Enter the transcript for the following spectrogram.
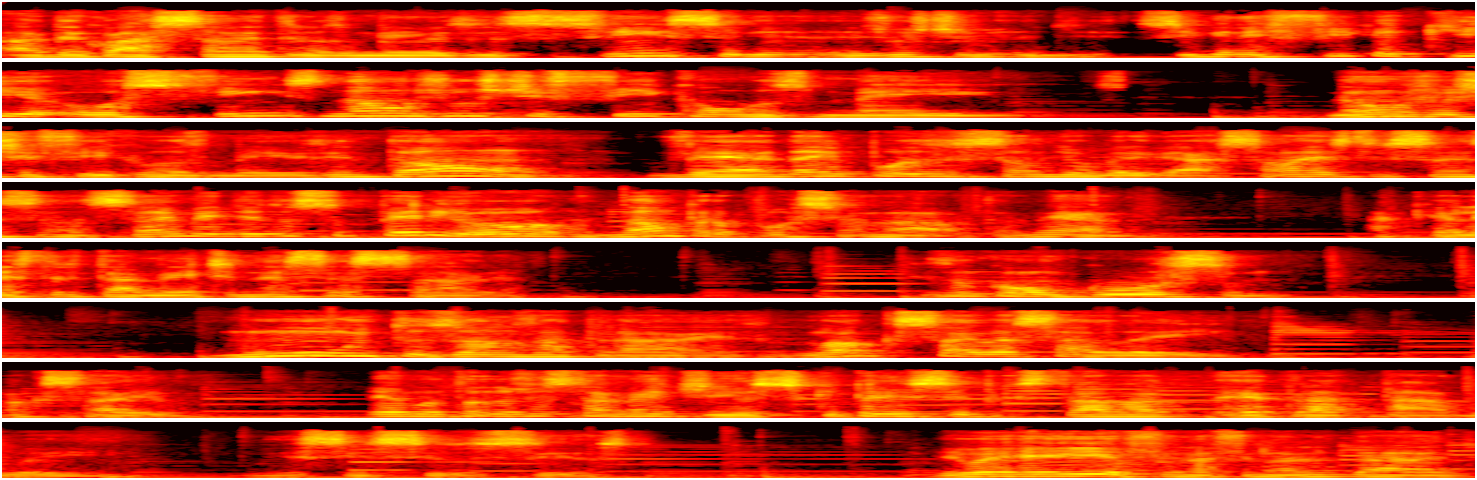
adequação entre os meios e os fins significa que os fins não justificam os meios. Não justificam os meios. Então, veda a imposição de obrigação, restrição e sanção em medida superior, não proporcional, tá vendo? Aquela estritamente necessária. Fiz um concurso muitos anos atrás, logo que saiu essa lei, logo que saiu, perguntando justamente isso, que princípio que estava retratado aí nesse inciso sexto. Eu errei, eu fui na finalidade,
